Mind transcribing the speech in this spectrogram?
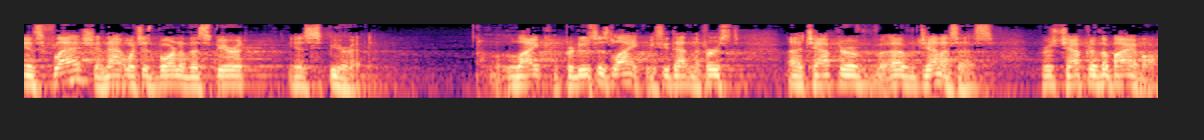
is flesh, and that which is born of the Spirit is spirit. Like produces like. We see that in the first uh, chapter of, of Genesis, first chapter of the Bible.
